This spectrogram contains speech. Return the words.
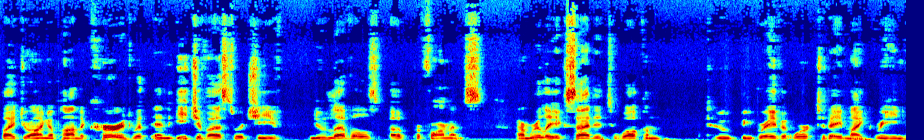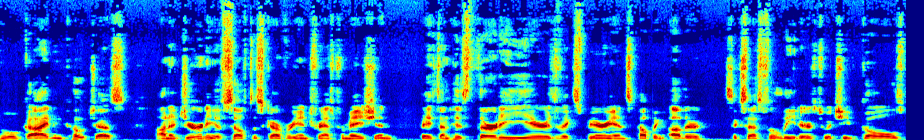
by drawing upon the courage within each of us to achieve new levels of performance. I'm really excited to welcome to Be Brave at Work today, Mike Green, who will guide and coach us on a journey of self discovery and transformation based on his 30 years of experience helping other successful leaders to achieve goals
